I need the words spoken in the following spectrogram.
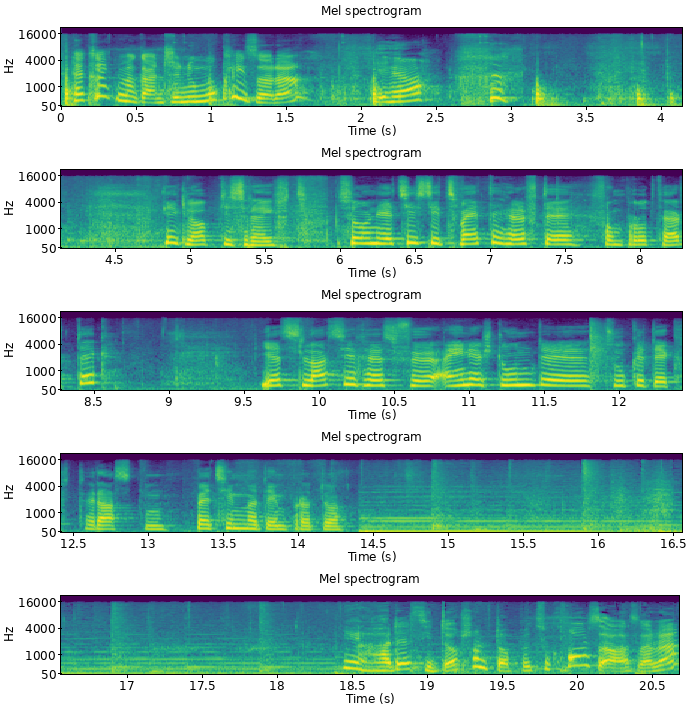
Da kriegt man ganz schöne Muckis, oder? Ja. Ich glaube, das reicht. So, und jetzt ist die zweite Hälfte vom Brot fertig. Jetzt lasse ich es für eine Stunde zugedeckt rasten bei Zimmertemperatur. Ja, der sieht doch schon doppelt so groß aus, oder?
